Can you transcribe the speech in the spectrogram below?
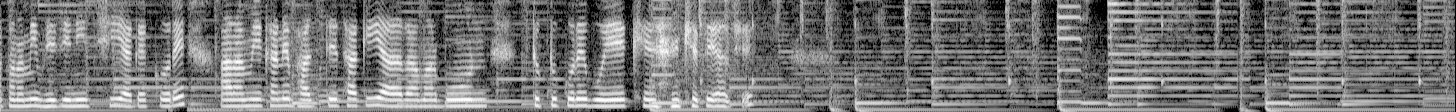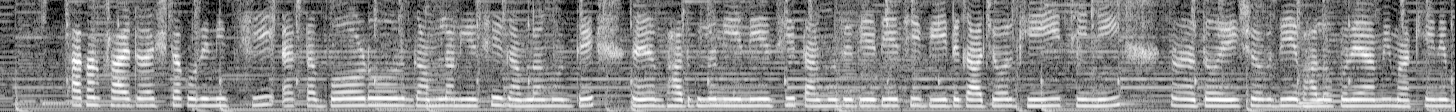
এখন আমি ভেজে নিচ্ছি এক এক করে। আর আমি এখানে ভাজতে থাকি, আর আমার বোন টুকটুক করে বয়ে খেতে আছে এখন ফ্রাইড রাইসটা করে নিচ্ছি। একটা বড় গামলা নিয়েছি গামলার মধ্যে ভাতগুলো নিয়ে নিয়েছি। তার মধ্যে দিয়ে দিয়েছি বিট, গাজর, ঘি, চিনি তো এইসব দিয়ে ভালো করে আমি মাখিয়ে নেব।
